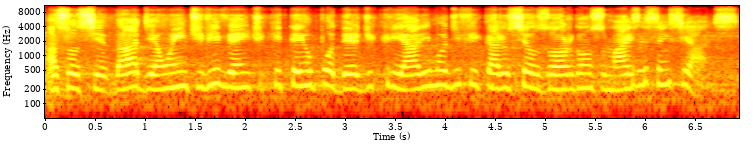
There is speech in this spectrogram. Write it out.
A sociedade é um ente vivente que tem o poder de criar e modificar os seus órgãos mais essenciais.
